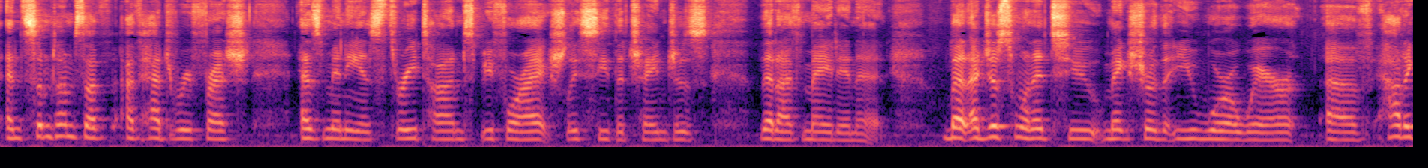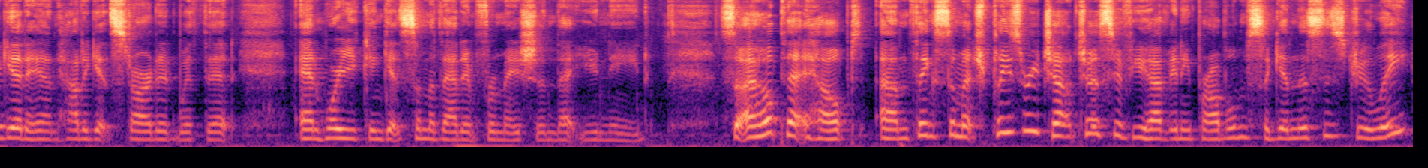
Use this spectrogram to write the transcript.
and sometimes I've, I've had to refresh as many as three times before I actually see the changes that I've made in it. But I just wanted to make sure that you were aware of how to get in, how to get started with it, and where you can get some of that information that you need. So I hope that helped. Um, thanks so much. Please reach out to us if you have any problems. Again, this is Julie,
